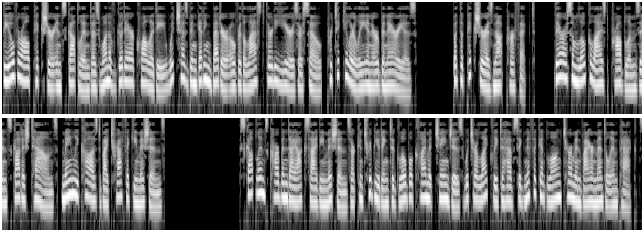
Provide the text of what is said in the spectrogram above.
The overall picture in Scotland is one of good air quality which has been getting better over the last 30 years or so, particularly in urban areas. But the picture is not perfect. There are some localised problems in Scottish towns, mainly caused by traffic emissions. Scotland's carbon dioxide emissions are contributing to global climate changes which are likely to have significant long-term environmental impacts.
